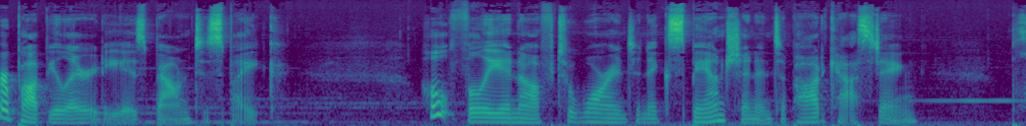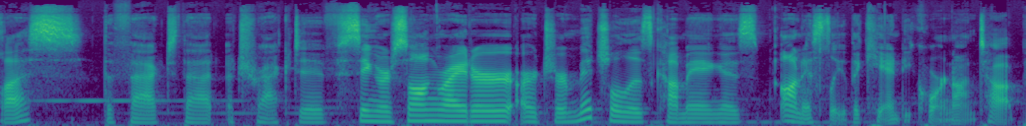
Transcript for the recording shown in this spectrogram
her popularity is bound to spike. Hopefully, enough to warrant an expansion into podcasting. Plus, the fact that attractive singer songwriter Archer Mitchell is coming is honestly the candy corn on top.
